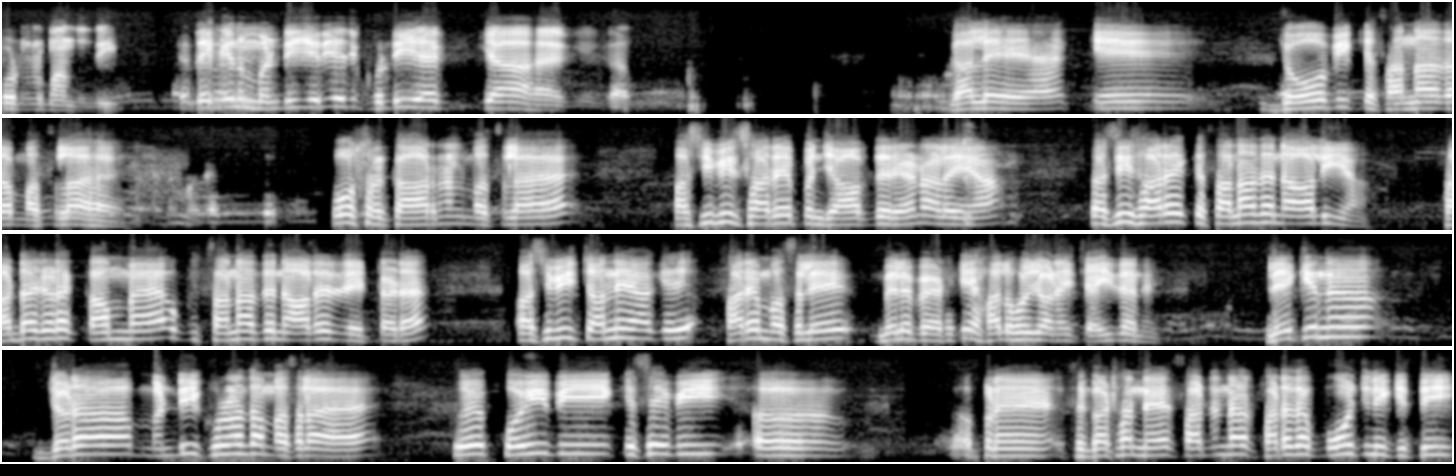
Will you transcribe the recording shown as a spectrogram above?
ਟੋਟਲ ਬੰਦ ਦੀ। ਲੇਕਿਨ ਮੰਡੀ ਜਿਹੜੀ ਅੱਜ ਖੁੱਲੀ ਹੈ ਕਿਆ ਹੈ ਕੀ ਗੱਲ? ਗੱਲ ਇਹ ਹੈ ਕਿ ਜੋ ਵੀ ਕਿਸਾਨਾਂ ਦਾ ਮਸਲਾ ਹੈ ਉਹ ਸਰਕਾਰ ਨਾਲ ਮਸਲਾ ਹੈ। ਅਸੀਂ ਵੀ ਸਾਰੇ ਪੰਜਾਬ ਦੇ ਰਹਿਣ ਵਾਲੇ ਹਾਂ। ਅਸੀਂ ਸਾਰੇ ਕਿਸਾਨਾਂ ਦੇ ਨਾਲ ਹੀ ਹਾਂ। ਸਾਡਾ ਜਿਹੜਾ ਕੰਮ ਹੈ ਉਹ ਕਿਸਾਨਾਂ ਦੇ ਨਾਲ ਰਿਲੇਟਡ ਹੈ। ਅਸੀਂ ਵੀ ਚਾਹੁੰਦੇ ਹਾਂ ਕਿ ਸਾਰੇ ਮਸਲੇ ਮਿਲ ਬੈਠ ਕੇ ਹੱਲ ਹੋ ਜਾਣੇ ਚਾਹੀਦੇ ਨੇ। ਲੇਕਿਨ ਜਿਹੜਾ ਮੰਡੀ ਖੁੱਲਣ ਦਾ ਮਸਲਾ ਹੈ ਉਹ ਕੋਈ ਵੀ ਕਿਸੇ ਵੀ ਆਪਣੇ ਸੰਗਠਨ ਨੇ ਸਾਡੇ ਨਾਲ ਸਾਡੇ ਤੱਕ ਪਹੁੰਚ ਨਹੀਂ ਕੀਤੀ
